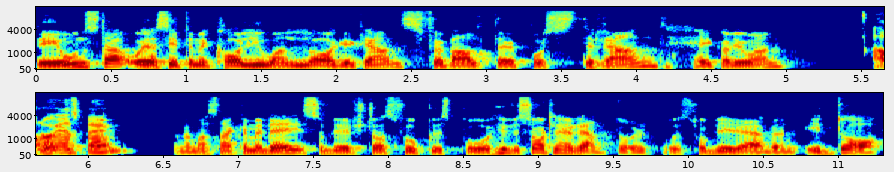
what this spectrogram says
Det är onsdag och jag sitter med Carl-Johan Lagerkrans, förvaltare på Strand. Hej Carl-Johan! Hallå Jesper! Och när man snackar med dig så blir det förstås fokus på huvudsakligen räntor och så blir det även idag.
